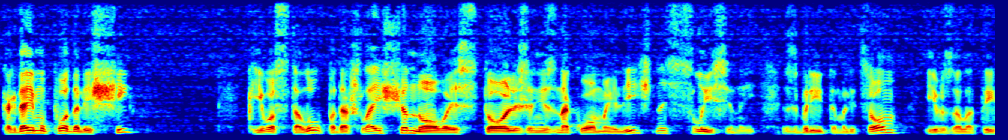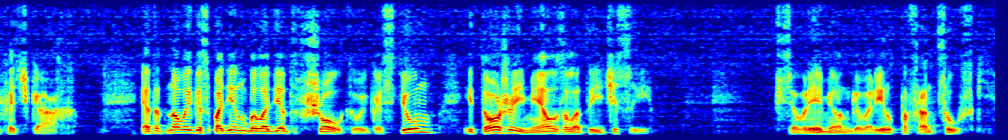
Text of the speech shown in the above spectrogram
Когда ему подали щи, к его столу подошла еще новая, столь же незнакомая личность с лысиной, с бритым лицом и в золотых очках. Этот новый господин был одет в шелковый костюм и тоже имел золотые часы. Все время он говорил по-французски.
